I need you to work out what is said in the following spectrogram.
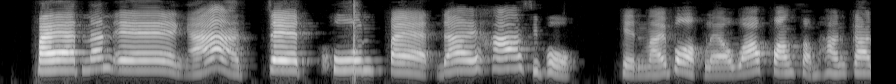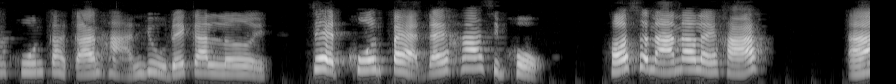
8นั่นเอง อ่า7คูณ8ได้56เห็นไหมบอกแล้วว่าความสัมพันธ์การคูณกับการหารอยู่ด้วยกันเลย7คูณ8ได้56 เพราะฉะนั้นอะไรคะ อ่า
